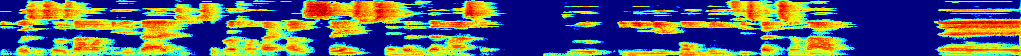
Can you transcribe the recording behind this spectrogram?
Depois que você usar uma habilidade, seu próximo ataque causa 6% da vida máxima do inimigo com dano físico adicional. É,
